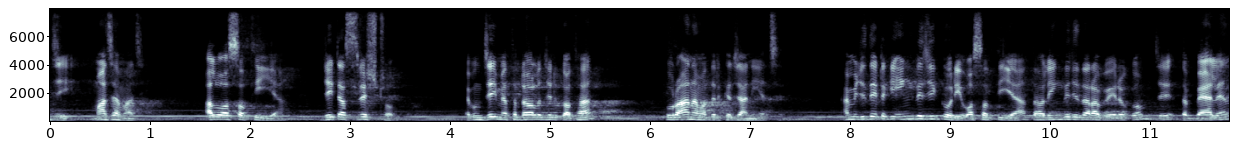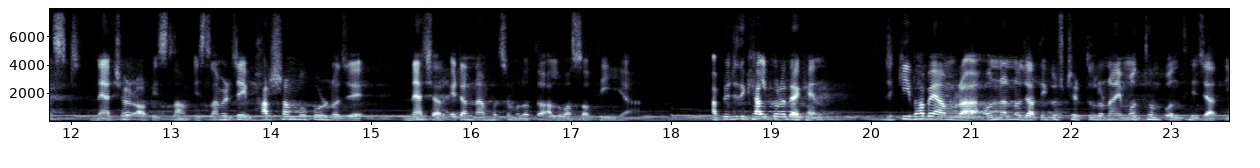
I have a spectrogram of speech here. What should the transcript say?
জি, মাঝামাঝি। আল ওয়াসাতিয়া যেটা শ্রেষ্ঠ এবং যেই মেথোডলজির কথা কোরআন আমাদেরকে জানিয়েছে। আমি যদি এটাকে ইংরেজি করি ওয়াসাতিয়া তাহলে ইংরেজি দাঁড়াবে এরকম যে the balanced nature of Islam ইসলামের যেই ভারসাম্যপূর্ণ যে নেচার এটার নাম হচ্ছে মূলত আল ওয়াসাতিয়া আপনি যদি খেয়াল করে দেখেন যে কীভাবে আমরা অন্যান্য জাতিগোষ্ঠীর তুলনায় মধ্যমপন্থী জাতি,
